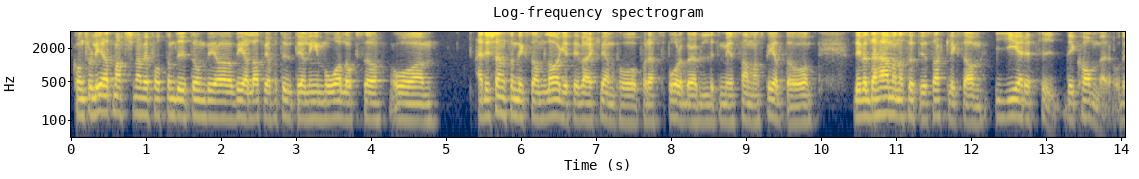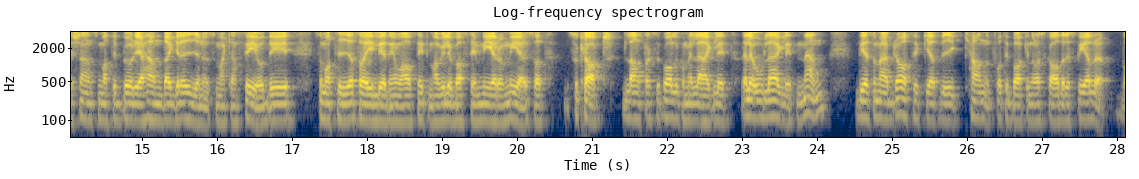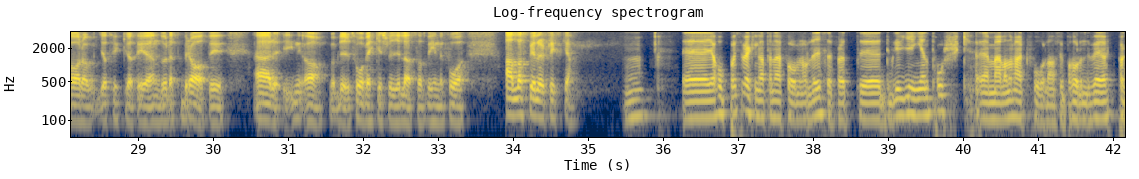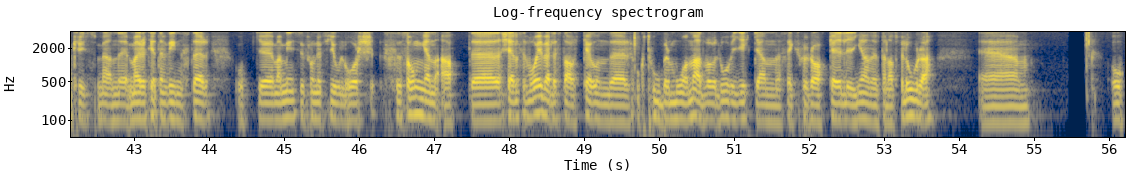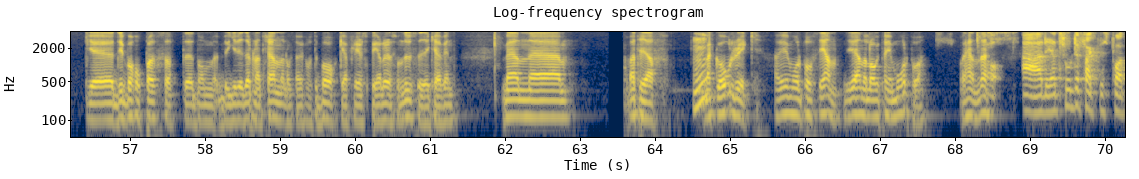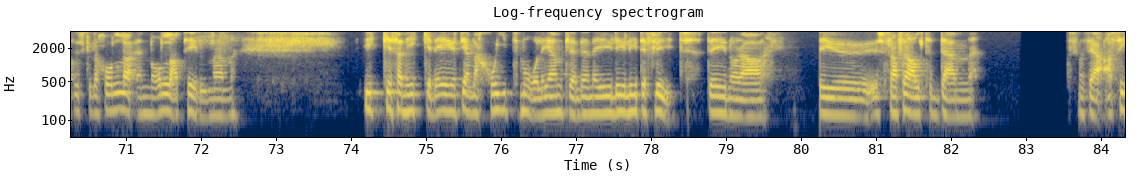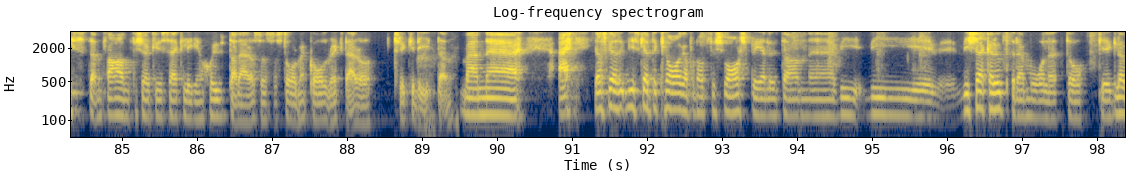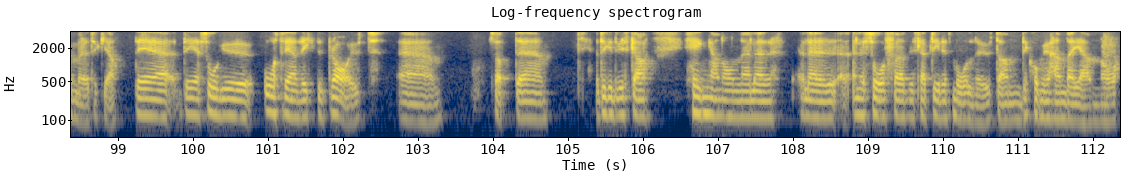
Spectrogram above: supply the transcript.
kontrollerat matcherna, vi har fått dem dit de vi har velat, vi har fått utdelning i mål också. Och, eh, det känns som liksom laget är verkligen på, på rätt spår och börjar bli lite mer sammanspelta. Och det är väl det här man har suttit och sagt liksom, ge det tid, det kommer. Och det känns som att det börjar hända grejer nu som man kan se. Och det är som Mattias sa i inledningen av avsnittet, man vill ju bara se mer och mer. Så att såklart, landslagsuppehållet kommer lägligt, eller olägligt. Men det som är bra tycker jag att vi kan få tillbaka några skadade spelare. Varav jag tycker att det är ändå rätt bra att det är, ja, vad blir det, två veckors vila så att vi hinner få alla spelare friska. Mm. Eh, jag hoppas verkligen att den här formen håller i sig för att eh, det blev ju ingen torsk eh, mellan de här två landslagsuppehållen. Det var ett par kryss men majoriteten vinster. Och man minns ju från i fjolårssäsongen att Chelsea var ju väldigt starka under oktober månad. Det var väl då vi gick en 6-7 raka i ligan utan att förlora. Ehm, och det är bara att hoppas att de bygger vidare på den här trenden och att vi får tillbaka fler spelare som du säger Kevin. Men Mattias, mm. McGoldrick, han gör mål på oss igen. Det är det enda laget han gör mål på. Vad hände? Ja, jag trodde faktiskt på att vi skulle hålla en nolla till, men icke sa icke. Det är ju ett jävla skitmål egentligen. Den är ju, det är ju lite flyt. Det är ju några... Det är ju framförallt den Vad ska man säga, assisten. För han försöker ju säkerligen skjuta där och så, så står McGoldrick där och trycker dit den. Men eh, jag ska, vi ska inte klaga på något försvarsspel utan eh, vi, vi, vi käkar upp det där målet och eh, glömmer det tycker jag. Det, det såg ju återigen riktigt bra ut. Eh, så att eh, jag tycker inte vi ska hänga någon eller, eller, eller så för att vi släppte in ett mål nu utan det kommer ju hända igen och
